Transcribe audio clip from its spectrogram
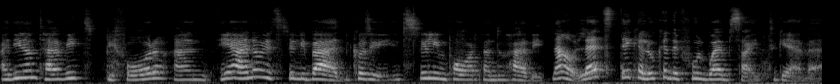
I didn't have it before and yeah I know it's really bad because it's really important to have it. Now let's take a look at the full website together.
